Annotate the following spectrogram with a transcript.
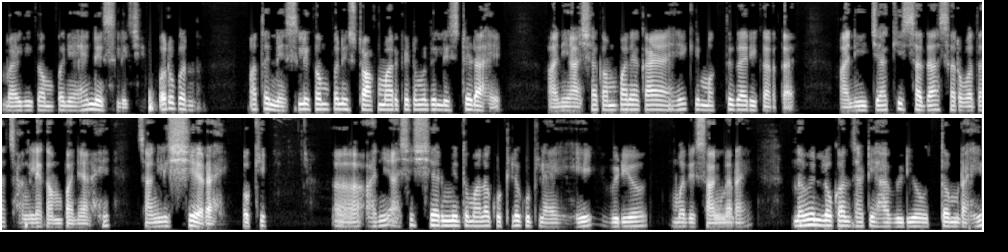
मॅगी कंपनी आहे नेस्लेची बरोबर ना? आता नेस्ले कंपनी स्टॉक मार्केटमध्ये लिस्टेड आहे. आणि अशा कंपन्या काय आहे की मक्तेदारी करताय. आणि ज्या की सदा सर्वदा चांगल्या कंपन्या आहे चांगली शेअर आहे. ओके आणि असे शेअर मी तुम्हाला कुठले कुठले आहे हे व्हिडिओमध्ये सांगणार आहे. नवीन लोकांसाठी हा व्हिडिओ उत्तम राहील.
